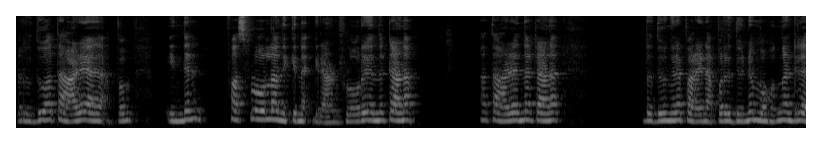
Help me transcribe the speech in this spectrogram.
ഋതു ആ താഴെയാണ് അപ്പം ഇന്ദ്രൻ ഫസ്റ്റ് ഫ്ലോറിലാണ് നിൽക്കുന്നത് ഗ്രൗണ്ട് ഫ്ലോറിൽ എന്നിട്ടാണ്. ആ താഴെ എന്നിട്ടാണ് ഋതു ഇങ്ങനെ പറയണം. അപ്പൊ ഋതുവിന്റെ മുഖം കണ്ടില്ല.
